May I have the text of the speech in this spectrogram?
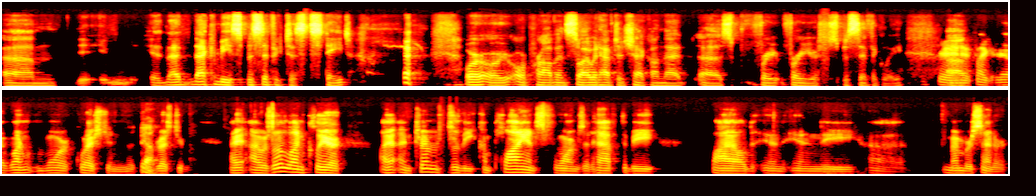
um, that that can be specific to state or, or, or province. So I would have to check on that uh, for for you specifically. And uh, if I could have one more question to yeah. rest you, I, I was a little unclear I, in terms of the compliance forms that have to be filed in in the uh, member center.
